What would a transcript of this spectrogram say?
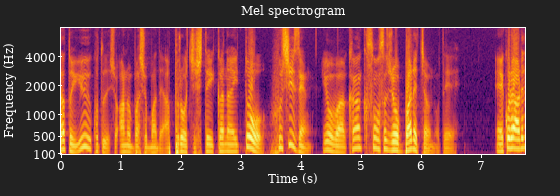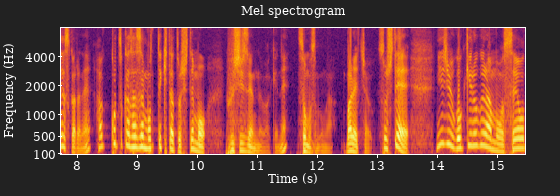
たということでしょ。あの場所までアプローチしていかないと、不自然、要は科学捜査上バレちゃうので、えー、これあれですからね、白骨化させ持ってきたとしても不自然なわけね。そもそもが。バレちゃう。そして、25kg を背負っ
